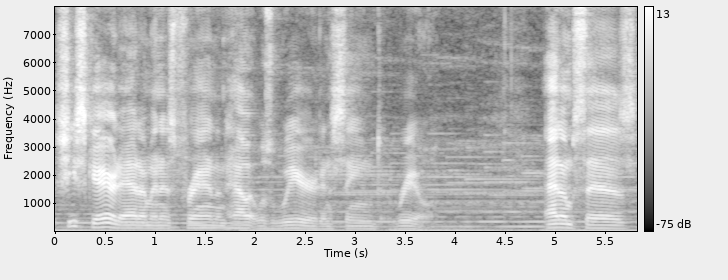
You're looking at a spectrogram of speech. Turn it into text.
she scared Adam and his friend and how it was weird and seemed real. Adam says,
